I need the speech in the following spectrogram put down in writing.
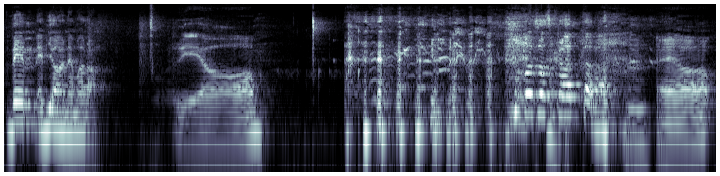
Vem är Bjarne Mara? Ja, Och så skrattar han. ja.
